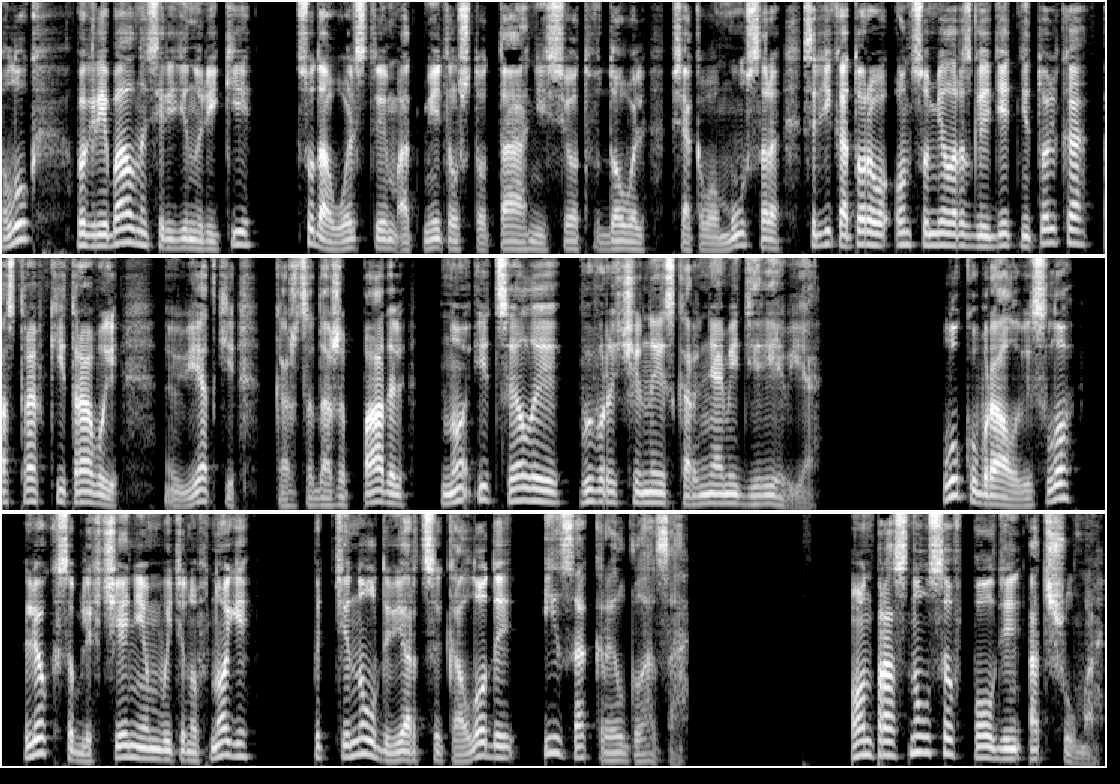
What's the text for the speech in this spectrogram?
Лук выгребал на середину реки, с удовольствием отметил, что та несет вдоволь всякого мусора, среди которого он сумел разглядеть не только островки травы, ветки, кажется, даже падаль, но и целые вывороченные с корнями деревья. Лук убрал весло лег с облегчением, вытянув ноги, подтянул дверцы колоды и закрыл глаза. Он проснулся в полдень от шума.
